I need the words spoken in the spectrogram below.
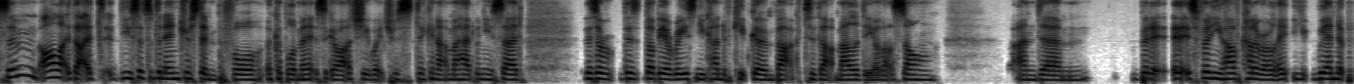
Some are like that. It- you said something interesting before a couple of minutes ago, actually, which was sticking out in my head when you said there's a there's, there'll be a reason you kind of keep going back to that melody or that song, and um, but it, it's funny you have kind of. We end up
